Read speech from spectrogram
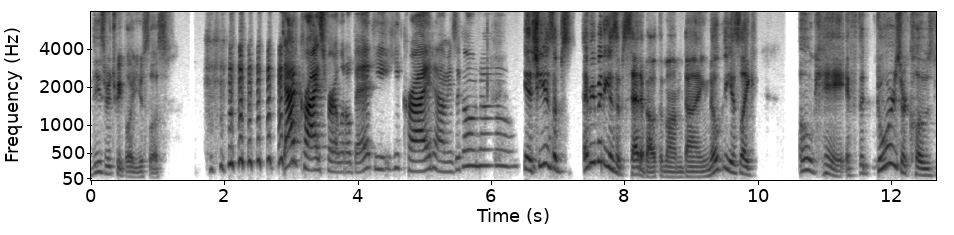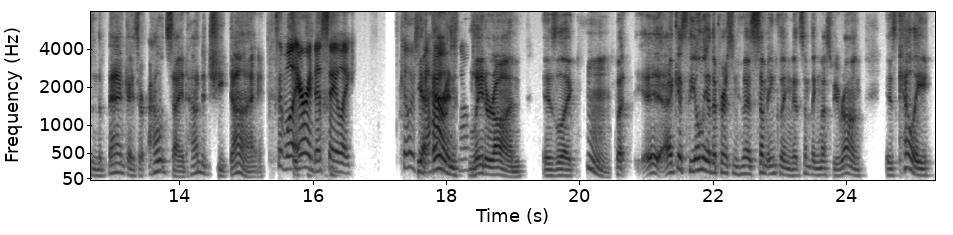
these rich people are useless. Dad cries for a little bit. He he cried. Um, he's like, oh no. Yeah, she is. Ups- everybody is upset about the mom dying. Nobody is like, okay, if the doors are closed and the bad guys are outside, how did she die? So, well Erin does say like killers Yeah, in the house Erin no? later on is like, hmm. But uh, I guess the only other person who has some inkling that something must be wrong is Kelly,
